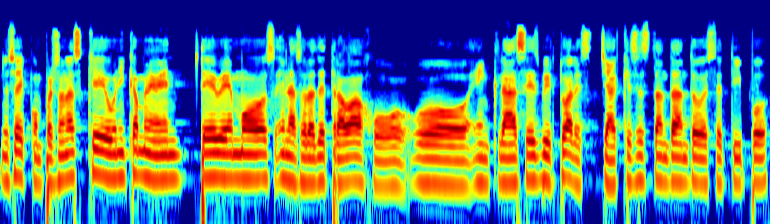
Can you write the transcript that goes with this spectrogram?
no sé, con personas que únicamente vemos en las horas de trabajo o en clases virtuales, ya que se están dando este tipo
